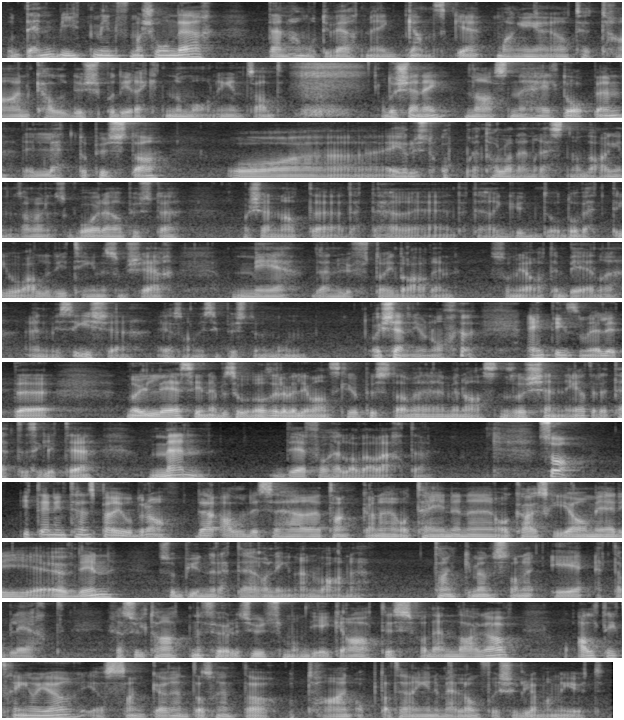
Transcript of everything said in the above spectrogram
Og den biten med informasjon der, den har motivert meg ganske mange ganger til å ta en kalddusj på direkten om morgenen. sant? Og da kjenner jeg nesen er helt åpen, det er lett å puste, og eh, jeg har lyst til å opprettholde den resten av dagen. Så går jeg der og puster og kjenner at uh, dette, her er, dette her er good. Og da vet jeg jo alle de tingene som skjer med den lufta jeg drar inn, som gjør at det er bedre enn hvis jeg ikke er sånn, hvis jeg puster med munnen. Og jeg kjenner jo nå En ting som er litt eh, Når jeg leser inn episoder, så er det veldig vanskelig å puste med, med nesen. Så kjenner jeg at det tetter seg litt til. Men det får heller være verdt det. Så etter en intens periode da, der alle disse her tankene og tegnene og hva jeg skal gjøre med de er øvd inn, så begynner dette her å ligne en vane. Tankemønstrene er etablert. Resultatene føles ut som om de er gratis fra den dag av. Og alt jeg trenger å gjøre, er å sanke renters renter og ta en oppdatering innimellom for ikke å glemme meg ut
